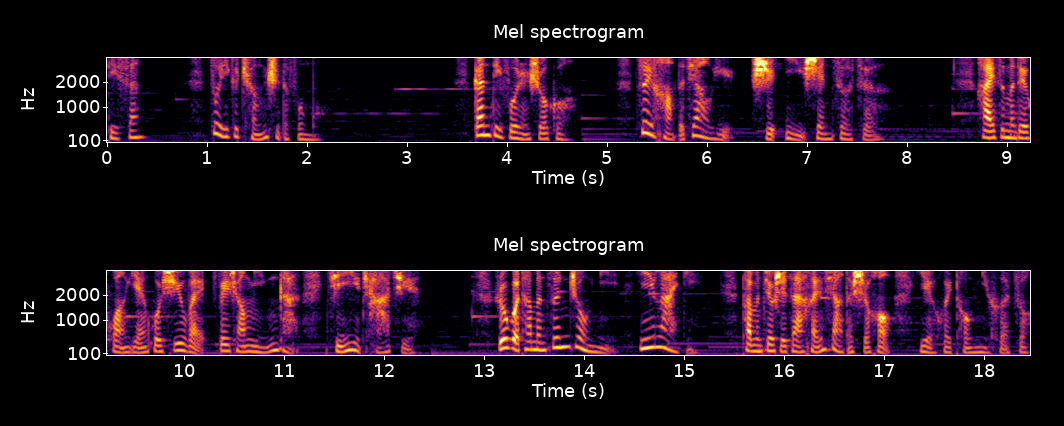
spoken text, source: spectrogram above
第三，做一个诚实的父母。甘地夫人说过：“最好的教育是以身作则。”孩子们对谎言或虚伪非常敏感，极易察觉。如果他们尊重你、依赖你，他们就是在很小的时候也会同你合作。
